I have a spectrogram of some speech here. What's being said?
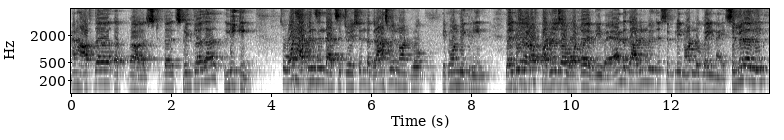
and half the, uh, uh, st the sprinklers are leaking. So what happens in that situation? The grass will not grow, it won't be green there will be a lot of puddles of water everywhere and the garden will just simply not look very nice. Similarly,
